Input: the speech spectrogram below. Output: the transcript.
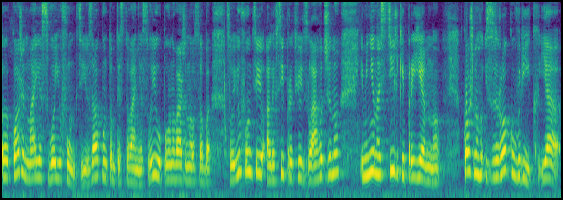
Е, Кожен має свою функцію. За пунктом тестування свою, уповноважена особа свою функцію, але всі працюють злагоджено. І мені настільки приємно кожного із року в рік я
